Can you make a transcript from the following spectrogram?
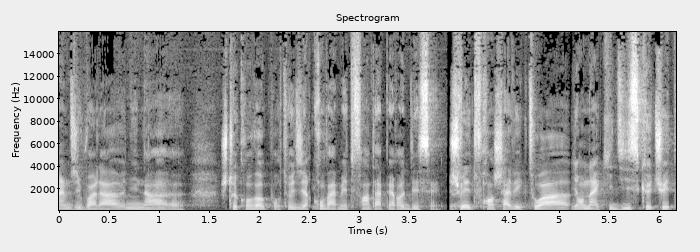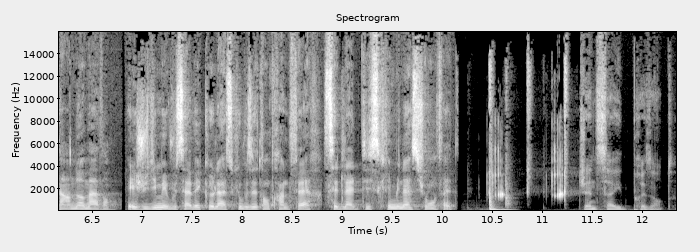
Elle me dit voilà, Nina, euh, je te convoque pour te dire qu'on va mettre fin à ta période d'essai. Je vais être franche avec toi. Il y en a qui disent que tu étais un homme avant. Et je lui dis mais vous savez que là, ce que vous êtes en train de faire, c'est de la discrimination en fait. Présente.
